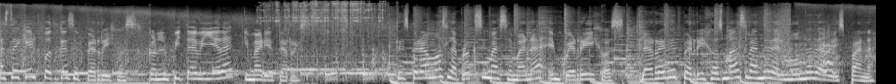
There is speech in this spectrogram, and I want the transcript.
Hasta aquí el podcast de Perrijos, con Lupita Villeda y Mario Terres. Te esperamos la próxima semana en Perrijos, la red de perrijos más grande del mundo de habla hispana.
